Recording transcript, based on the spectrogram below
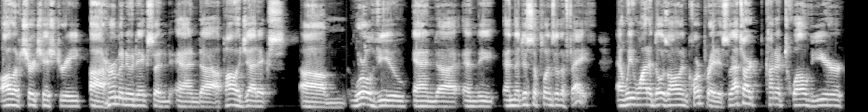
all of church history, uh, hermeneutics and, and uh, apologetics, um, worldview, and, uh, and, the, and the disciplines of the faith. And we wanted those all incorporated. So that's our kind of 12 year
